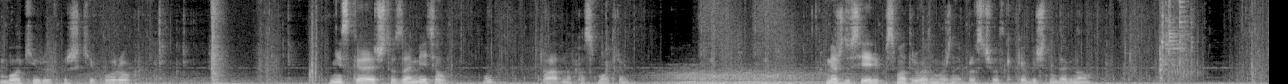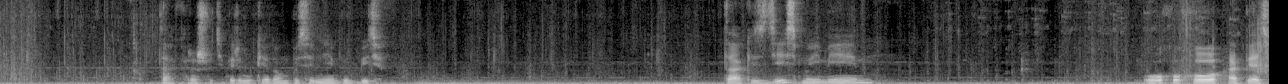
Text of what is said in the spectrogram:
Блокирую в прыжке кувырок. Не сказать, что заметил. Ну, ладно, посмотрим. Между серией посмотрю, возможно, я просто чего-то, как обычно, не догнал. Так, хорошо, теперь лук, я думаю, посильнее будет бить. Так, здесь мы имеем... Ох-охо, опять.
